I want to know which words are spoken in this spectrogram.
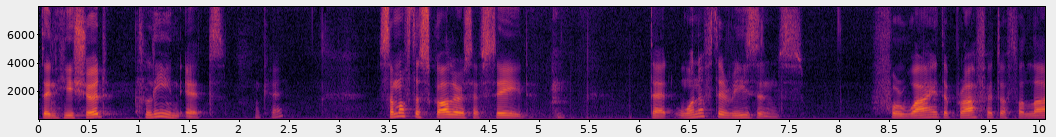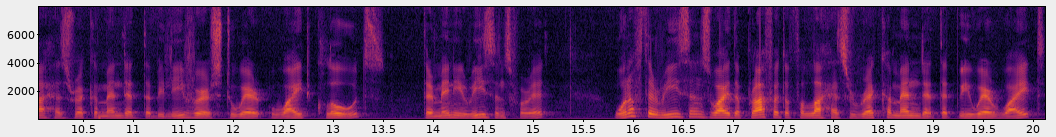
then he should clean it. Okay? Some of the scholars have said that one of the reasons for why the Prophet of Allah has recommended the believers to wear white clothes, there are many reasons for it. One of the reasons why the Prophet of Allah has recommended that we wear white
